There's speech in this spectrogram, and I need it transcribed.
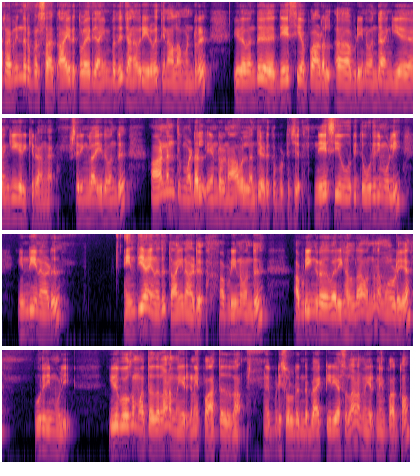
ரவீந்திர பிரசாத் ஆயிரத்தி தொள்ளாயிரத்தி ஐம்பது ஜனவரி இருபத்தி நாலாம் அன்று இதை வந்து தேசிய பாடல் அப்படின்னு வந்து அங்கீ அங்கீகரிக்கிறாங்க. சரிங்களா? இது வந்து ஆனந்த் மடல் என்ற நாவல்லேருந்து எடுக்கப்பட்டுச்சு. தேசிய உறுதி உறுதிமொழி இந்திய நாடு இந்தியா எனது தாய்நாடு அப்படின்னு வந்து அப்படிங்கிற வரிகள் தான் வந்து நம்மளுடைய உறுதிமொழி. இது போக மற்றதெல்லாம் நம்ம ஏற்கனவே பார்த்தது தான் எப்படி சொல்கிற இந்த பாக்டீரியாஸ் எல்லாம் நம்ம ஏற்கனவே பார்த்தோம்.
